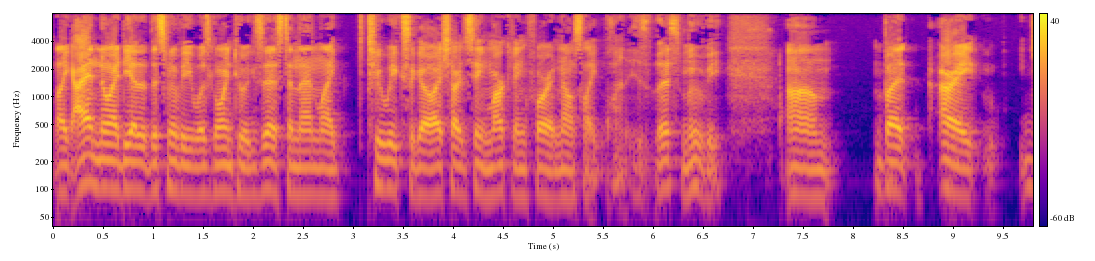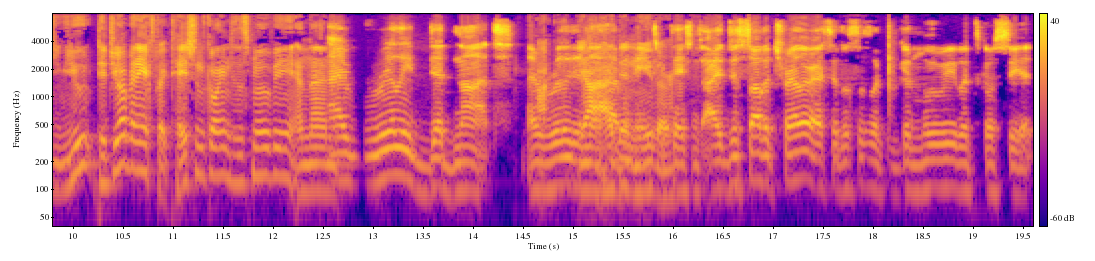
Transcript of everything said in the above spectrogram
Like, I had no idea that this movie was going to exist. And then, like, two weeks ago, I started seeing marketing for it and I was like, what is this movie? Um, but, alright. You, you, did you have any expectations going into this movie? And then, I really did not. I really did yeah, not I have didn't any either. expectations. I just saw the trailer. I said, "This looks like a good movie. Let's go see it."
